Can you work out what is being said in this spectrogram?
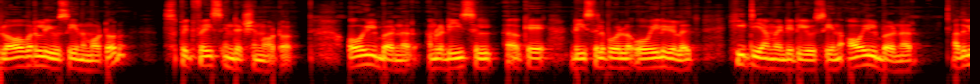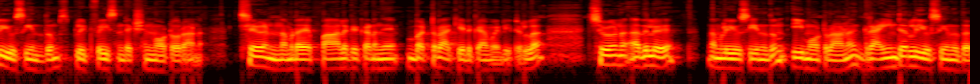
ബ്ലോവറിൽ യൂസ് ചെയ്യുന്ന motor split phase induction motor oil burner നമ്മൾ ഡീസൽ ഒക്കെ ഡീസൽ പോലുള്ള ഓയിലുകൾ ഹീറ്റ് ചെയ്യാൻ വേണ്ടിയിട്ട് യൂസ് ചെയ്യുന്ന ഓയിൽ ബർണർ അതിൽ യൂസ് ചെയ്യുന്നതും സ്പ്ലിറ്റ് ഫേസ് ഇൻഡക്ഷൻ മോട്ടോറാണ് ചേൺ നമ്മുടെ പാലൊക്കെ കടഞ്ഞ് ബട്ടറാക്കി എടുക്കാൻ വേണ്ടിയിട്ടുള്ള ചേൺ അതിൽ നമ്മൾ യൂസ് ചെയ്യുന്നതും ഈ മോട്ടോറാണ് ഗ്രൈൻഡറിൽ യൂസ് ചെയ്യുന്നത്.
